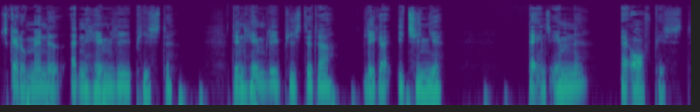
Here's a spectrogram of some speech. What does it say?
skal du med ned af den hemmelige piste. Den hemmelige piste, der ligger i Tinje. Dagens emne er Offpist,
